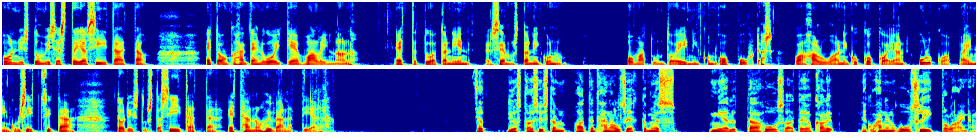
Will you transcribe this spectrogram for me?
onnistumisesta ja siitä, että, että onko hän tehnyt oikean valinnan. Että tuota niin, semmoista niin kuin omatunto ei niin kuin ole puhdas, vaan haluaa niin kuin koko ajan ulkoapäin niin kuin sit sitä todistusta siitä, että, että hän on hyvällä tiellä. Ja jostain syystä ajattelin, että hän halusi ehkä myös miellyttää Huusaita, joka oli niin kuin hänen uusi liittolainen,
